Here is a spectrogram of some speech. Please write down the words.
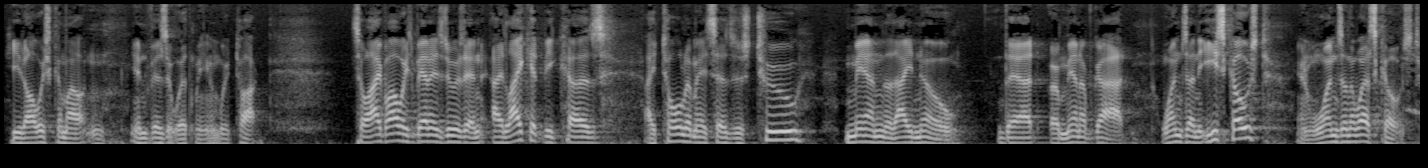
he'd always come out and, and visit with me and we'd talk. So I've always been as as, and I like it because I told him, I said, there's two men that I know that are men of God. One's on the East Coast and one's on the West Coast.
